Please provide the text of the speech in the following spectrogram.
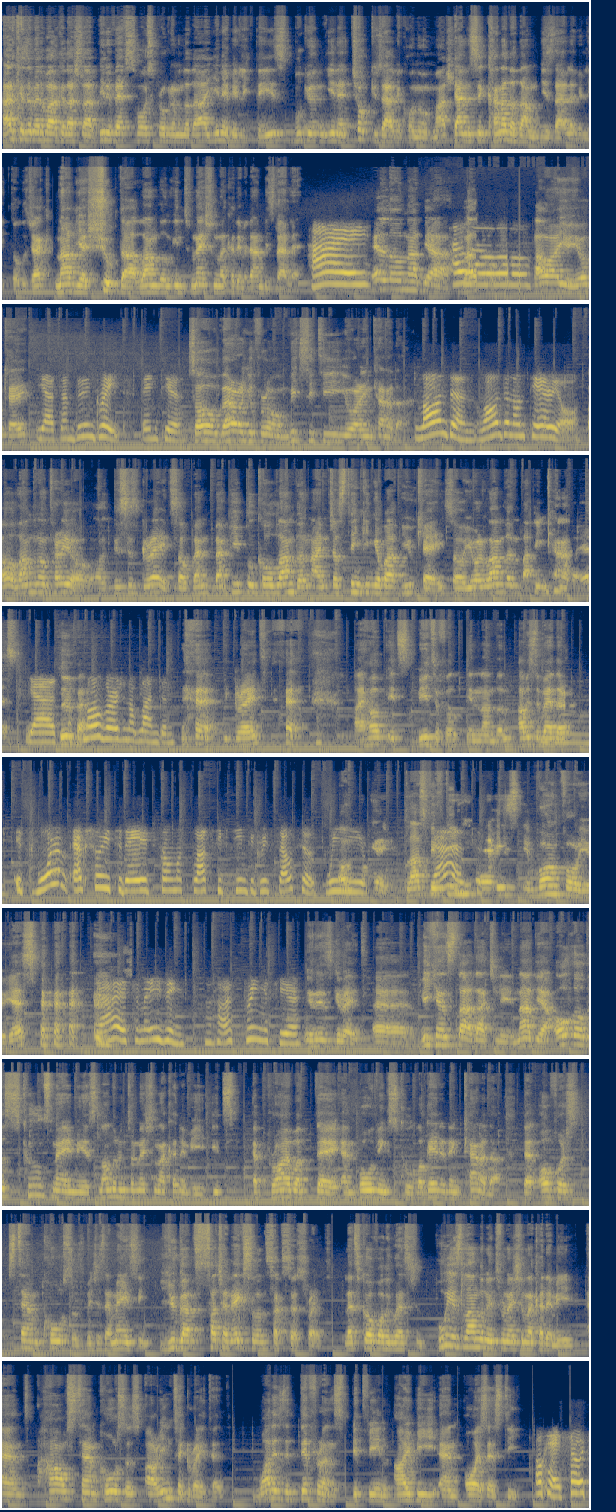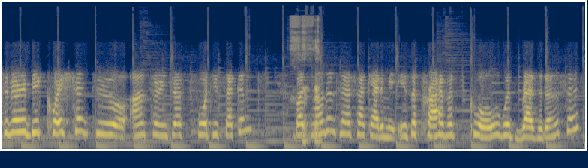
Herkese merhaba arkadaşlar. Bir Webs Voice programında daha yine birlikteyiz. Bugün yine çok güzel bir konuğum var. Kendisi Kanada'dan bizlerle birlikte olacak. Nadia Şuk da London International Academy'den bizlerle. Hi. Hello Nadia. Hello. Well, how are you? You okay? Yes, I'm doing great. Thank you. So, where are you from? Which city you are in Canada? London, London, Ontario. Oh, London, Ontario. Oh, this is great. So when when people call London, I'm just thinking about UK. So you're London, but in Canada, yes? Yes, Super. a small version of London. Great. I hope it's beautiful in London. How is the weather? Mm. It's warm actually today. It's almost plus 15 degrees Celsius. We Oh, okay. Plus 15 Yes. uh, is warm for you, yes? yeah, it's amazing. Spring is here. It is great. Uh, we can start actually. Nadia, although the school's name is London International Academy, it's a private day and boarding school located in Canada that offers STEM courses, which is amazing. You got such an excellent success rate. Let's go for the question. Who is London International Academy and how STEM courses are integrated? What is the difference between IB and OSSD? Okay, so it's a very big question to answer in just 40 seconds. But London International Academy is a private school with residences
